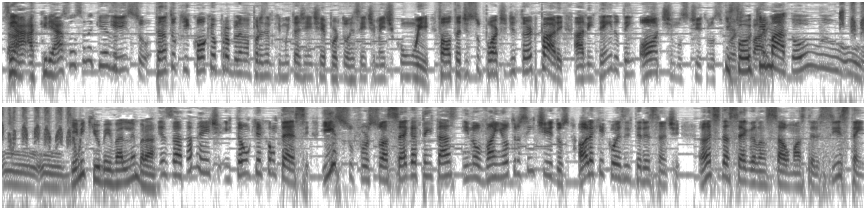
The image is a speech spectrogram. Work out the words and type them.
Sim, tá? a, a criar suas franquias. Isso. Tanto que qual que é o problema, por exemplo, que muita gente reportou recentemente com o Wii? Falta de suporte de third party. A Nintendo tem ótimos títulos E foi o que matou o, o- o- o GameCube, hein? Vale lembrar. Exatamente. Então o que acontece? Isso forçou a SEGA a tentar inovar em outros sentidos. Olha que coisa interessante. Antes da SEGA lançar o Master System,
